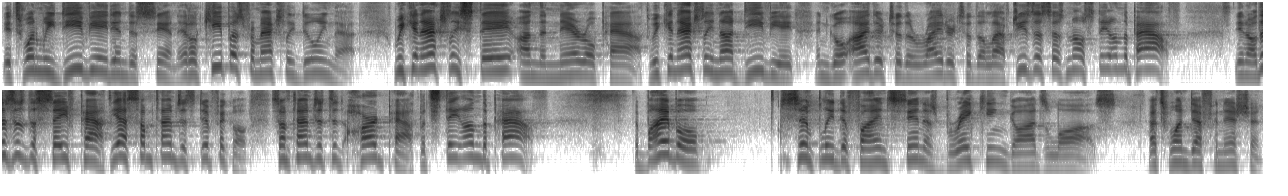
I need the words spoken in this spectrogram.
It's when we deviate into sin. It'll keep us from actually doing that. We can actually stay on the narrow path. We can actually not deviate and go either to the right or to the left. Jesus says, no, stay on the path. You know, this is the safe path. Yes, sometimes it's difficult, sometimes it's a hard path, but stay on the path. The Bible simply defines sin as breaking God's laws. That's one definition.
